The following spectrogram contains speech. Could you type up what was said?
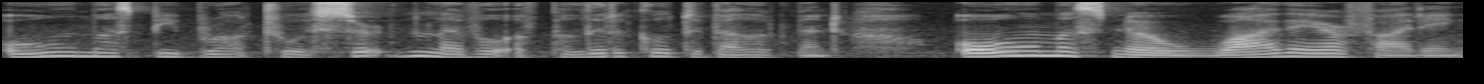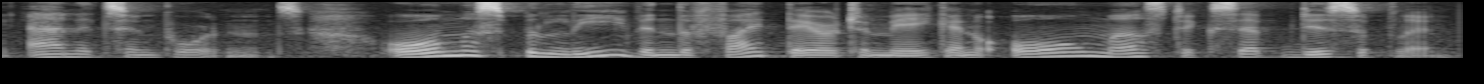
All must be brought to a certain level of political development. All must know why they are fighting and its importance. All must believe in the fight they are to make, and all must accept discipline.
